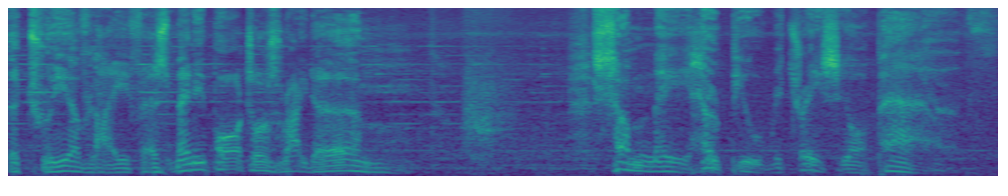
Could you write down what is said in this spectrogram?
The Tree of Life has many portals, Rider. Some may help you retrace your path.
